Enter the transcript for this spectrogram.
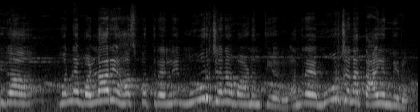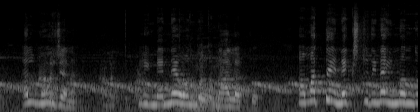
ಈಗ ಮೊನ್ನೆ ಬಳ್ಳಾರಿ ಆಸ್ಪತ್ರೆಯಲ್ಲಿ ಮೂರು ಜನ ಬಾಣಂತಿಯರು ಅಂದರೆ ಮೂರು ಜನ ತಾಯಂದಿರು. ಅಲ್ಲಿ ಮೂರು ಜನ. ಈಗ ನಿನ್ನೆ ಒಂದು ನಾಲ್ಕು. ಮತ್ತೆ ನೆಕ್ಸ್ಟ್ ದಿನ ಇನ್ನೊಂದು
